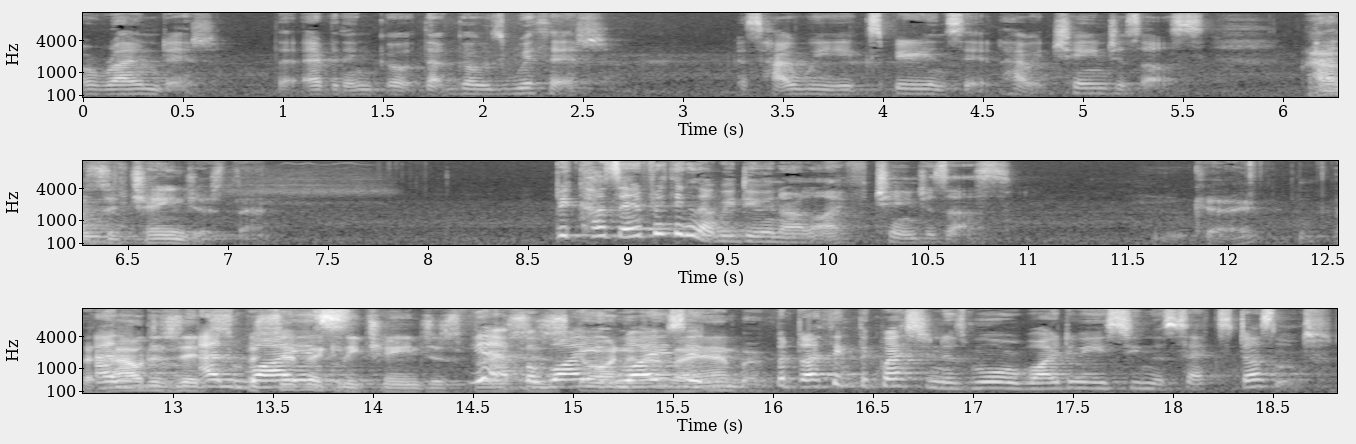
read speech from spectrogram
around it, that everything go, that goes with it. it, is how we experience it, how it changes us. how does it change us then? Because everything that we do in our life changes us. Okay, but And- how does it why is- specifically change us versus Yeah, but why, going why is it? hamburger? But I think the question is more: Why do we assume that sex doesn't?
